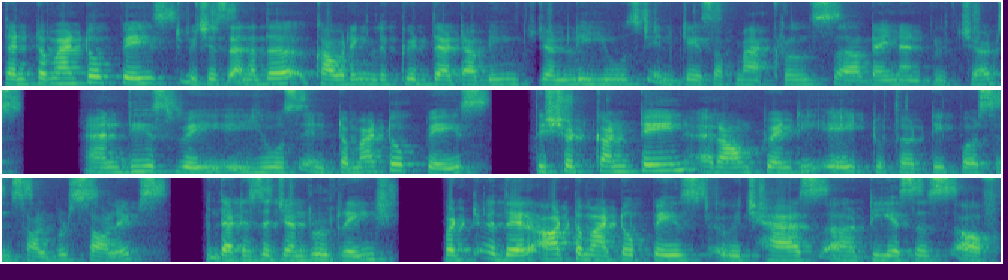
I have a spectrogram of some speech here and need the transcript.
Then tomato paste, which is another covering liquid that are being generally used in case of mackerels, sardine and pilchards. And these we use in tomato paste. This should contain around 28 to 30% soluble solids. That is the general range. But there are tomato paste which has uh, TSS of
